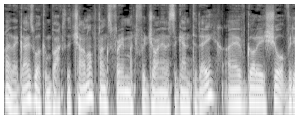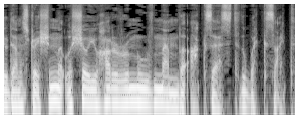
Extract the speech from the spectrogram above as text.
Hi there guys, welcome back to the channel. Thanks very much for joining us again today. I have got a short video demonstration that will show you how to remove member access to the Wix site.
